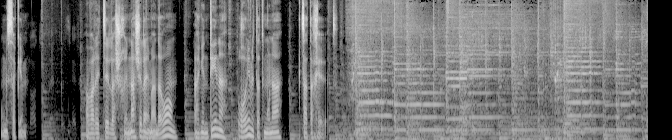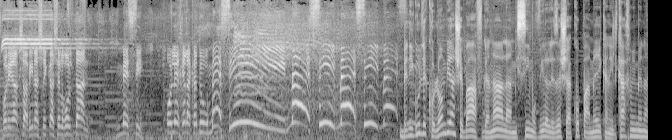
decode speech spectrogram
הוא מסכם. אבל אצל השכנה שלהם מהדרום, ארגנטינה, רואים את התמונה קצת אחרת. בוא נראה עכשיו, הנה השריקה של רולדן. מסי הולך אל הכדור, מסי! מסי! מסי! מסי! בניגוד לקולומביה, שבה ההפגנה על המיסים הובילה לזה שהקופה אמריקה נלקח ממנה,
